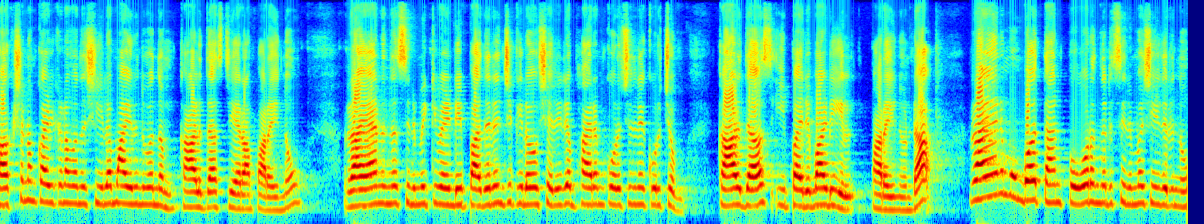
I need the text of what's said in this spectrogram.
ഭക്ഷണം കഴിക്കണമെന്ന് ശീലമായിരുന്നുവെന്നും കാളിദാസ് ജയറാം പറയുന്നു. റയാൻ എന്ന സിനിമയ്ക്ക് വേണ്ടി പതിനഞ്ച് കിലോ ശരീരഭാരം കുറച്ചതിനെ കുറിച്ചും കാളിദാസ് ഈ പരിപാടിയിൽ പറയുന്നുണ്ട്. റയാന് മുമ്പ് താൻ പോർ എന്നൊരു സിനിമ ചെയ്തിരുന്നു.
